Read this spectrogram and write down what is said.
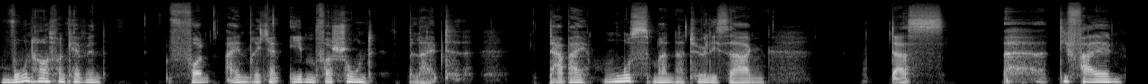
Wohnhaus von Kevin von Einbrechern eben verschont bleibt. Dabei muss man natürlich sagen, dass äh, die Fallen,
